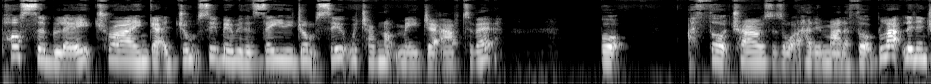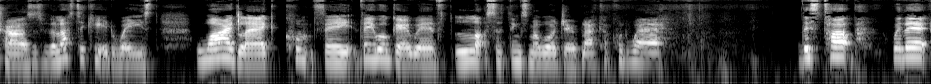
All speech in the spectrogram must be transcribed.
possibly try and get a jumpsuit, maybe the Zadie jumpsuit, which I've not made yet out of it. But I thought trousers are what I had in mind. I thought black linen trousers with elasticated waist, wide leg, comfy. They will go with lots of things in my wardrobe. Like I could wear this top with it.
